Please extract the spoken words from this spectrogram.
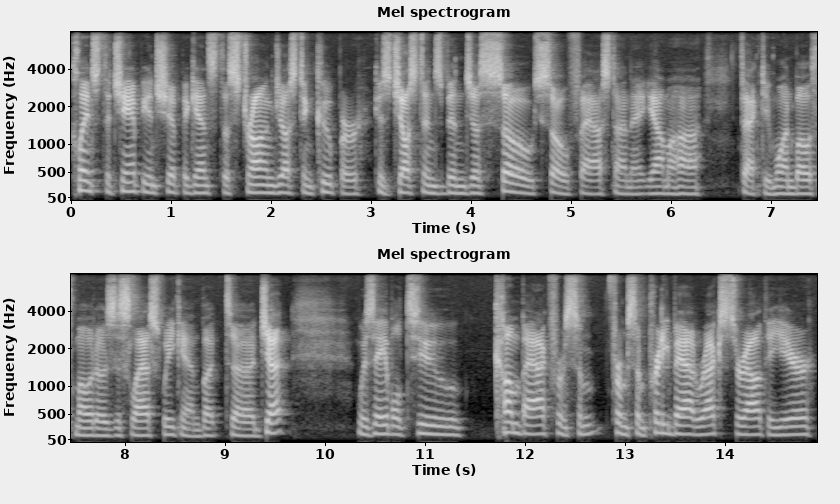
clinched the championship against the strong Justin Cooper because Justin's been just so, so fast on that Yamaha. In fact, he won both motos this last weekend. But uh, Jett was able to come back from some from some pretty bad wrecks throughout the year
